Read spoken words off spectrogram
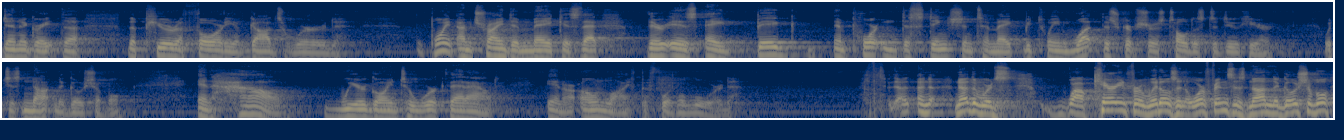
denigrate the the pure authority of God's word. The point I'm trying to make is that there is a big, important distinction to make between what the scripture has told us to do here, which is not negotiable, and how we're going to work that out in our own life before the Lord. Uh, in other words, while caring for widows and orphans is non negotiable,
